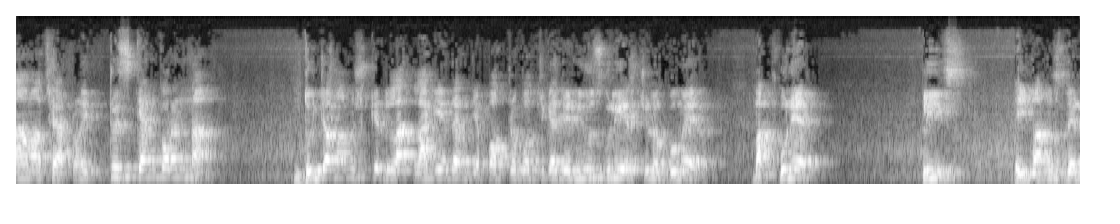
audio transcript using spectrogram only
নাম আছে, আপনারা একটু স্ক্যান করেন না। দুইটা মানুষকে লাগিয়ে দেন যে পত্রপত্রিকায় যে নিউজগুলি এসেছিল, গুমের বা খুনের। প্লিজ, এই মানুষদের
